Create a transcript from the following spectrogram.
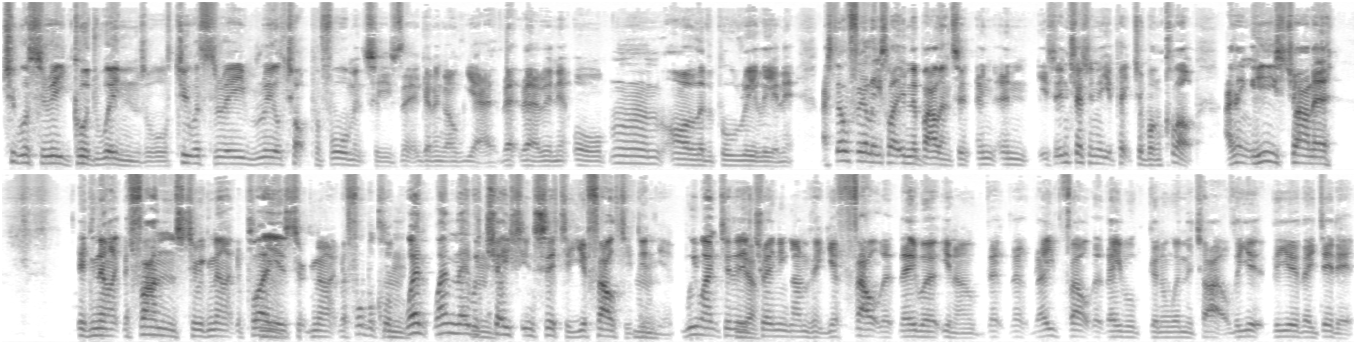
two or three good wins or two or three real top performances that are going to go, yeah, they're, they're in it, or mm, are Liverpool really in it? I still feel it's like in the balance, and, and, and it's interesting that you picked up on Klopp. I think he's trying to ignite the fans, to ignite the players, mm. to ignite the football club. Mm. When when they were mm. chasing City, you felt it, didn't mm. you? We went to the yeah. training ground and you felt that they were, you know, they, they felt that they were going to win the title. The year, the year they did it,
